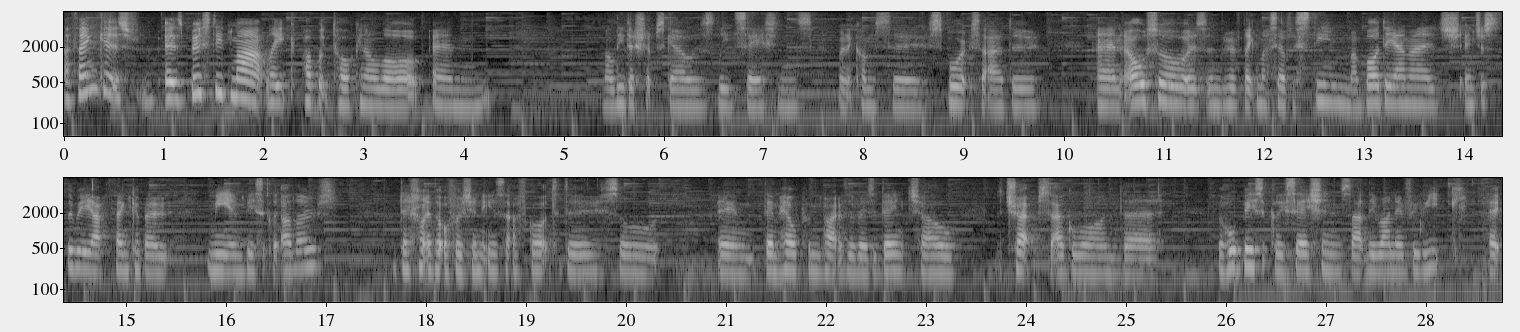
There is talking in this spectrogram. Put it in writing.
I think it's it's boosted my like public talking a lot and my leadership skills, lead sessions when it comes to sports that I do. And it also it's improved like my self-esteem, my body image and just the way I think about me and basically others. Definitely the opportunities that I've got to do. So um, them helping part of the residential, the trips that I go on, the the whole basically sessions that they run every week. It,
